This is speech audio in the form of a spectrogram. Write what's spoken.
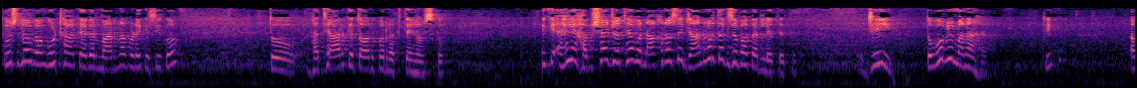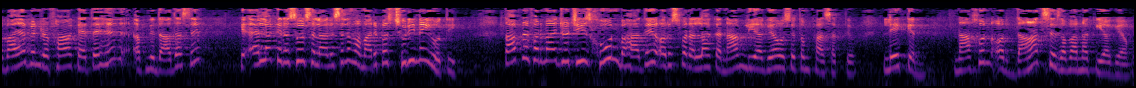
کچھ لوگ انگوٹھا کے اگر مارنا پڑے کسی کو، تو ہتھیار کے طور پر رکھتے ہیں اس کو۔ کیونکہ اہل حبشہ جو تھے، وہ ناخنوں سے جانور تک ذبح کر لیتے تھے۔ جی تو وہ بھی منع ہے۔ ٹھیک ہے؟ ابایا بن رفا کہتے ہیں اپنے دادا سے کہ اللہ کے رسول صلی اللہ علیہ وسلم، ہمارے پاس چھری نہیں ہوتی۔ تو آپ نے فرمایا، جو چیز خون بہا دے اور اس پر اللہ کا نام لیا گیا اسے تم کھا سکتے ہو۔ لیکن ناخن اور دانت سے ذبح نہ کیا گیا ہو۔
